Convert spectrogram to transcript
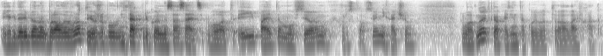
и когда ребенок брал ее в рот, ее уже было не так прикольно сосать. Вот. И поэтому все, сказал, все, не хочу. Вот. Ну, это как один такой вот а, лайфхак.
